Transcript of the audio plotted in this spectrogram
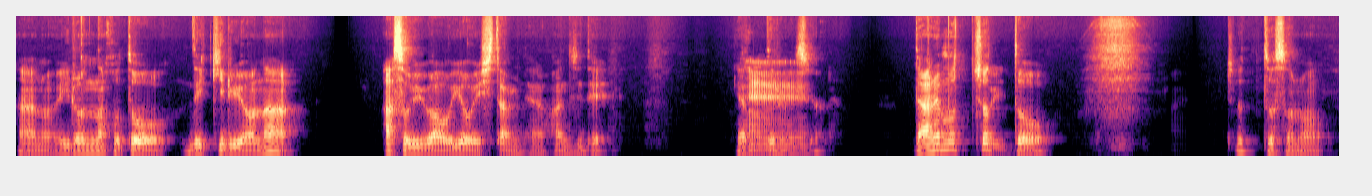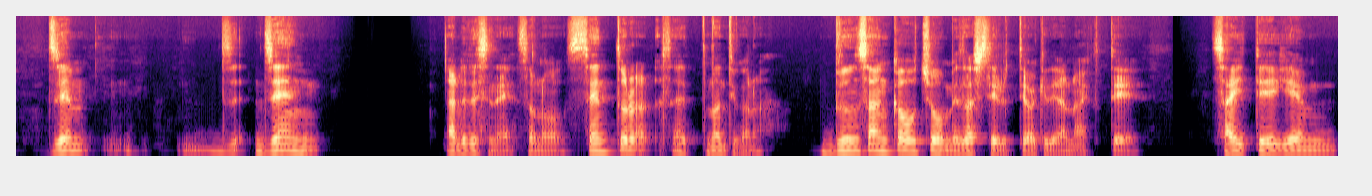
あの、いろんなことをできるような遊び場を用意したみたいな感じでやってるんですよね。で、あれもちょっと、ちょっとその、全、全、あれですね、そのセントラ、えっと、なんていうかな、分散化を超目指してるってわけではなくて、最低限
